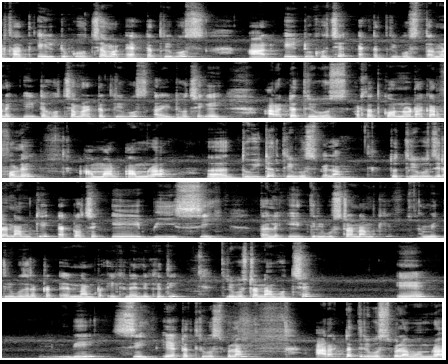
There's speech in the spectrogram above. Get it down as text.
অর্থাৎ এইটুকু হচ্ছে আমার একটা ত্রিভুজ আর এইটুকু হচ্ছে একটা ত্রিভুজ। তার মানে এইটা হচ্ছে আমার একটা ত্রিভুজ আর এইটা হচ্ছে কি? আর একটা ত্রিভুজ। অর্থাৎ কর্ণ টাকার ফলে আমার, আমরা দুইটা ত্রিভুজ পেলাম। তো ত্রিভুজের নাম কি? একটা হচ্ছে এ বি সি তাহলে এই ত্রিভুজটার নাম কি? আমি ত্রিভুজের একটা নামটা এখানে লিখে দিই। ত্রিভুজটার নাম হচ্ছে এ বি সি এই একটা ত্রিভুজ পেলাম। আর একটা ত্রিভুজ পেলাম আমরা।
